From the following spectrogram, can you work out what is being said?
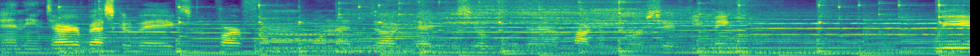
and the entire basket of eggs, apart from one that Doug had concealed within a pocket for safekeeping. We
